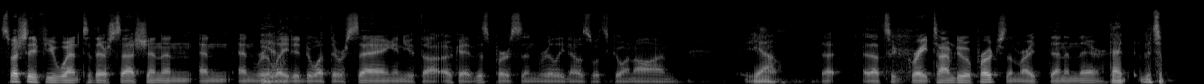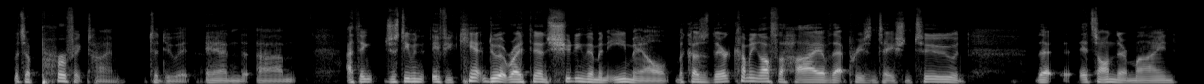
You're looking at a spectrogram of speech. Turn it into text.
Especially if you went to their session and and and related yeah. to what they were saying, and you thought, okay, this person really knows what's going on. yeah. Know, that that's a great time to approach them right then and there. That it's a it's a perfect time to do it. And um, I think just even if you can't do it right then, shooting them an email because they're coming off the high of that presentation too, and that it's on their mind.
